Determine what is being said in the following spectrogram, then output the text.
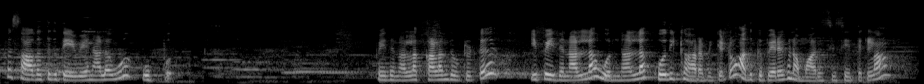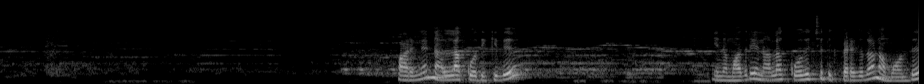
இப்போ சாதத்துக்கு தேவையான அளவு உப்பு. இப்போ இதை நல்லா கலந்து விட்டுட்டு இப்போ இது நல்லா ஒரு நல்லா கொதிக்க ஆரம்பிக்கட்டும். அதுக்கு பிறகு நம்ம அரிசி சேர்த்துக்கலாம். பாருங்கள் நல்லா கொதிக்குது. இந்த மாதிரி நல்லா கொதிச்சதுக்கு பிறகு தான் நம்ம வந்து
